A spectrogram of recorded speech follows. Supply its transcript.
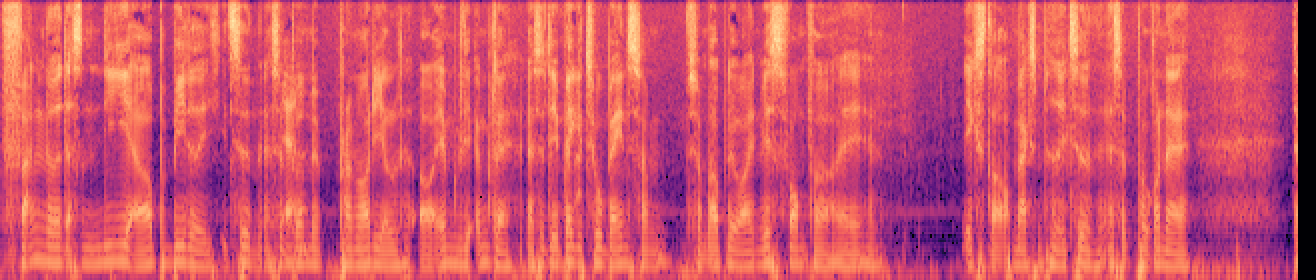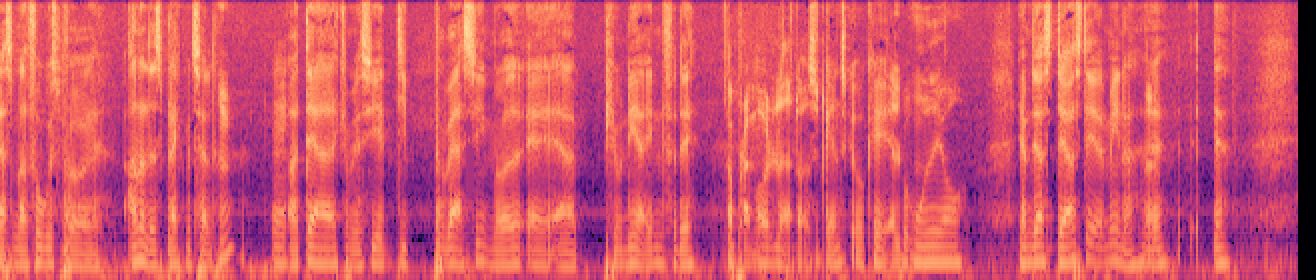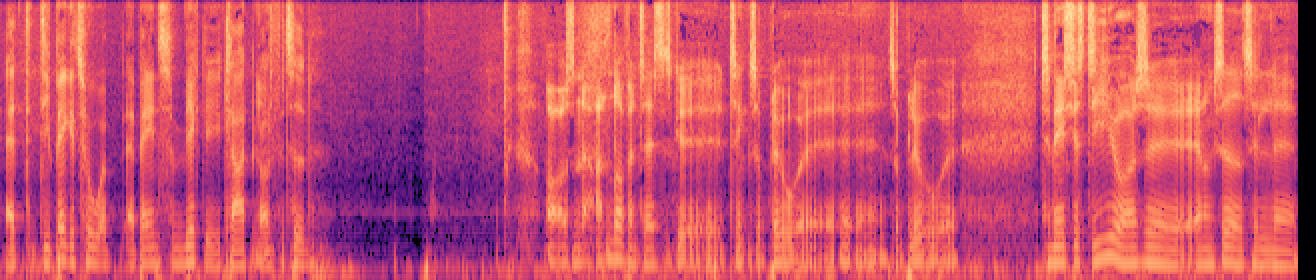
fange noget, der sådan lige er oppe på beatet i, i tiden. Altså Ja. både med Primordial og Emgla. Emgla. Altså det er begge to bands, som, som oplever en vis form for øh, ekstra opmærksomhed i tiden. Altså på grund af, der er så meget fokus på øh, anderledes black metal. Mm. Mm. Og der kan man jo sige, at de på hver sin måde øh, er pionerer inden for det. Og Primordial havde da også et ganske okay album ude i år. Jamen det er også det, er også det jeg mener. Ja. Ja. ja. At de begge to er, er bands, som virkelig klarer den Mm. godt for tiden. Og sådan andre fantastiske øh, ting, så blev, øh, øh så blev øh, Tenacious D jo også øh, annonceret til øh,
